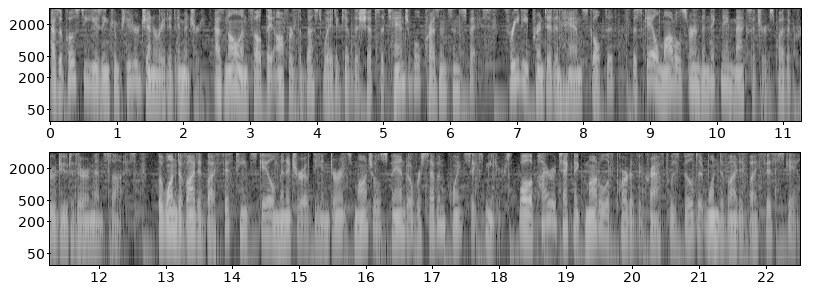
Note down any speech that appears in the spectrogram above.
as opposed to using computer-generated imagery, as Nolan felt they offered the best way to give the ships a tangible presence in space. 3D printed and hand-sculpted, the scale models earned the nickname Maxiatures by the crew due to their immense size. The 1 divided by 15th scale miniature of the Endurance module spanned over 7.6 meters, while a pyrotechnic model of part of the craft was built at 1 divided by 5th scale.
